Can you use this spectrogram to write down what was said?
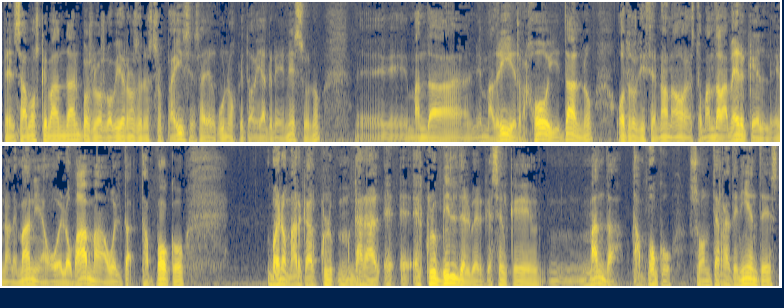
pensamos que mandan pues los gobiernos de nuestros países. Hay algunos que todavía creen eso, ¿no? Eh, manda en Madrid, Rajoy y tal, ¿no? Otros dicen, no, no, esto manda la Merkel en Alemania, o el Obama, o el tampoco. Bueno, marca el club, gana el club Bilderberg, que es el que manda, tampoco, son terratenientes.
